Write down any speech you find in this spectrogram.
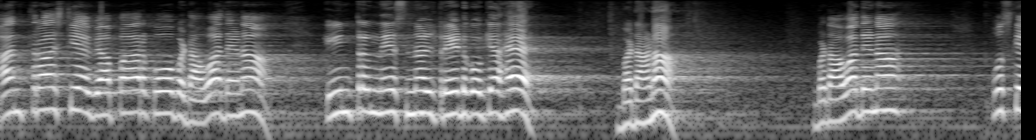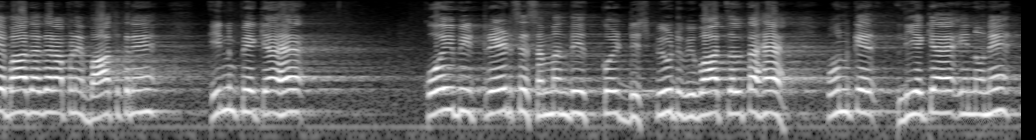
अंतर्राष्ट्रीय व्यापार को बढ़ावा देना। इंटरनेशनल ट्रेड को क्या है? बढ़ाना। बढ़ावा देना। उसके बाद अगर अपने बात करें, इन पे क्या है? कोई भी ट्रेड से संबंधित कोई डिस्प्यूट विवाद चलता है, उनके लिए क्या है? इन्होंने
